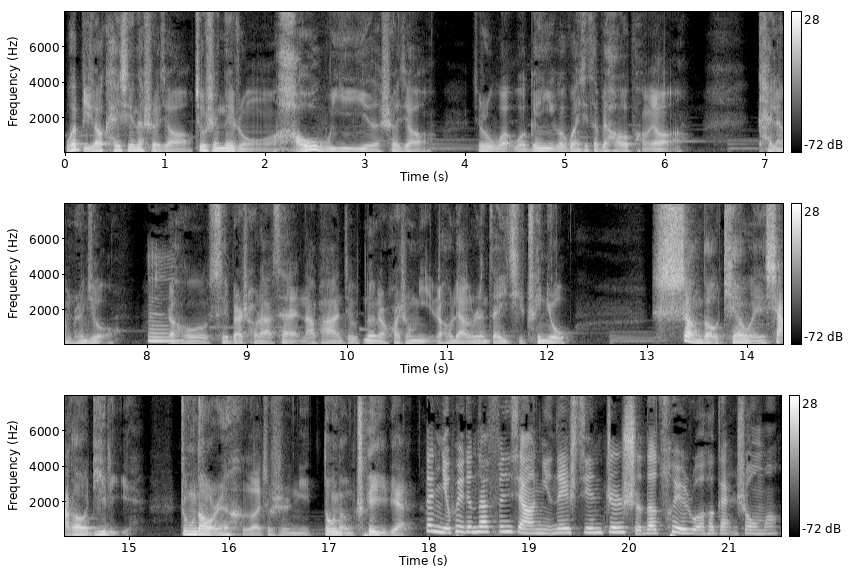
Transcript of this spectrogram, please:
我比较开心的社交就是那种毫无意义的社交，就是我我跟一个关系特别好的朋友啊，开两瓶酒，嗯，然后随便炒俩菜，哪怕就弄点花生米，然后两个人在一起吹牛，上到天文，下到地理，中到人和，就是你都能吹一遍，但你会跟他分享你内心真实的脆弱和感受吗？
